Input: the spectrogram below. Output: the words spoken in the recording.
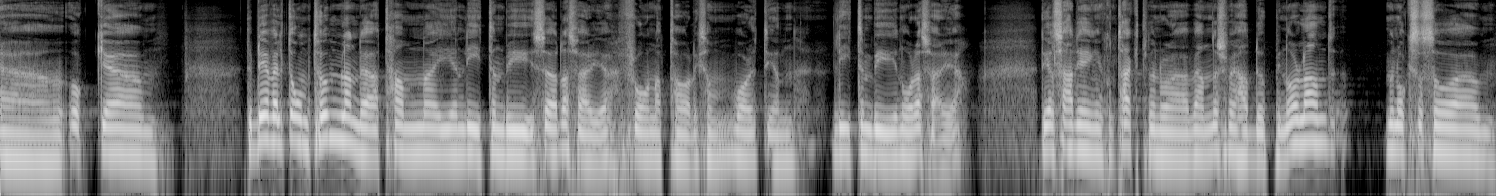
Uh, och um, det blev väldigt omtumlande att hamna i en liten by i södra Sverige från att ha liksom varit i en liten by i norra Sverige. dels hade jag ingen kontakt med några vänner som jag hade uppe i Norrland. Men också så um,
